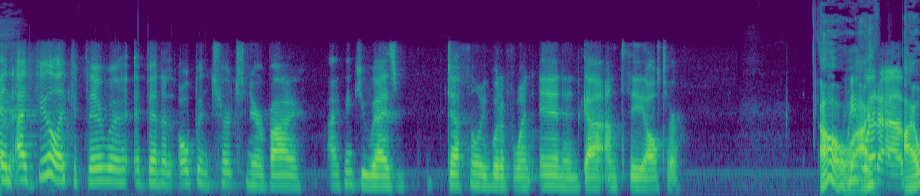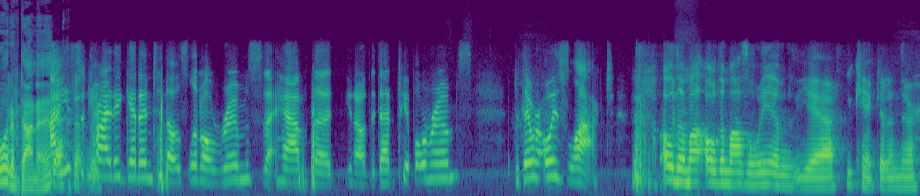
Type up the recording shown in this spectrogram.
And I feel like if there were had been an open church nearby, I think you guys definitely would have went in and got onto the altar. Oh, We I, would've. I would have done it. I used to try to get into those little rooms that have the, you know, the dead people rooms, but they were always locked. Oh, the ma- oh the mausoleum. Yeah, you can't get in there.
